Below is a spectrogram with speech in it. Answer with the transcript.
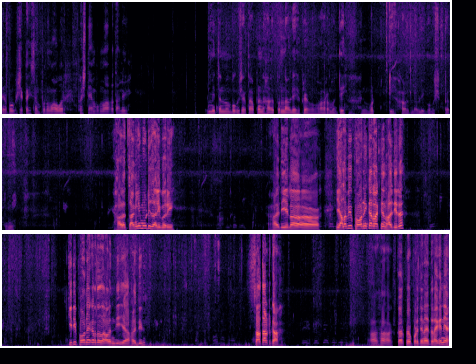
तर बघू शकता हे संपूर्ण वावर फर्स्ट टाईम बघून वावरात आलो तर मित्रांनो बघू शकता आपण हळद पण लावली आहे वावरामध्ये आणि मोठी हळद लावली बघू शकता तुम्ही. हळद चांगली मोठी झाली बरी. हळदीला याला बी फवारणी करावं लागते ना हळदीला? किती फवारणी करतात हळदी या हळदी सात आठ का? हा करप्या पडते नाही तर आहे का नाही?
